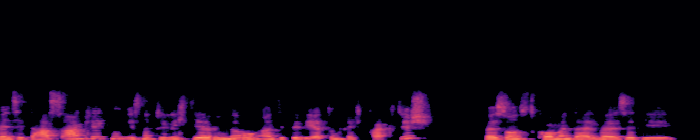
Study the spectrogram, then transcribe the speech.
Wenn Sie das anklicken, ist natürlich die Erinnerung an die Bewertung recht praktisch, weil sonst kommen teilweise die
